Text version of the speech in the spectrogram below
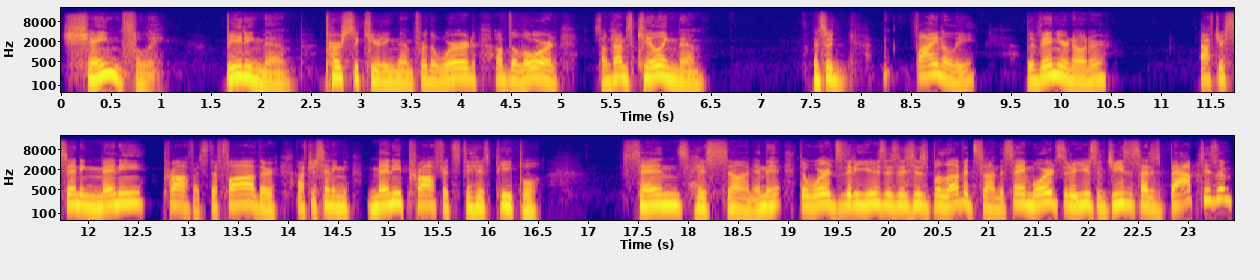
shamefully, beating them, persecuting them for the word of the Lord, sometimes killing them. And so finally, the vineyard owner, after sending many prophets. The Father, after sending many prophets to his people, sends his son. And the, the words that he uses is his beloved son, the same words that are used of Jesus at his baptism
